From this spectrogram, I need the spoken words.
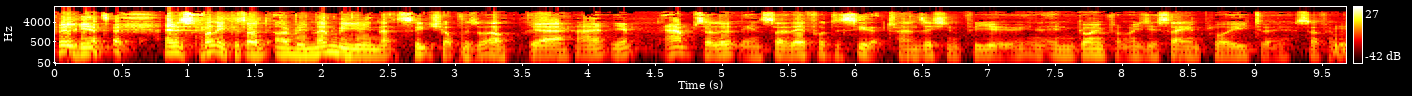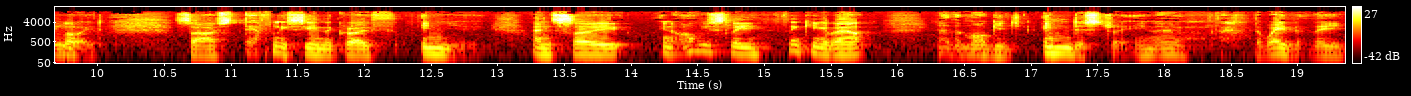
brilliant. and it's funny because I, I, remember you in that suit shop as well. Yeah. Uh, yep, absolutely. And so therefore to see that transition for you in, in going from, as you say, employee to self-employed. Mm. So I've definitely seen the growth in you. And so, you know, obviously thinking about you know, the mortgage industry, you know, the way that the,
